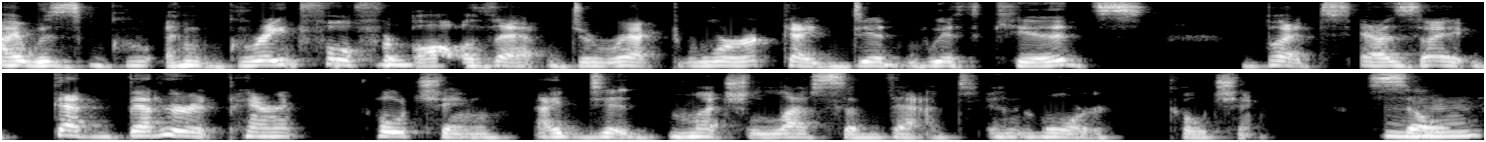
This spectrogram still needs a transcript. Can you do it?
I was gr- I'm grateful for all of that direct work I did with kids. But as I got better at parent coaching, I did much less of that and more coaching. So, Mhm.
